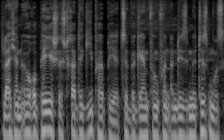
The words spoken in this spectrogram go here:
gleich ein europäisches Strategiepapier zur Bekämpfung von Antisemitismus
